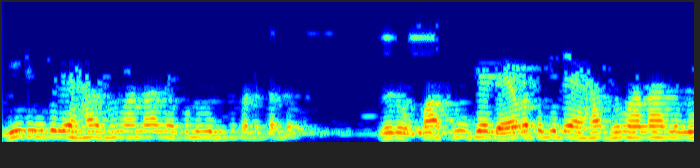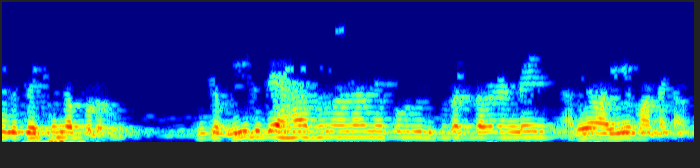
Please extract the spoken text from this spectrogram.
వీడి దేహాభిమానాన్ని ఎప్పుడు విడిచిపెడతాడు? వీడు ఉపాసించే దేవతకి దేహాభిమానాన్ని వీడు పెట్టినప్పుడు ఇంకా వీడి దేహాభిమానాన్ని ఎప్పుడు విడిచిపెడతాడండి? అదే అయ్యే మాట కాదు.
